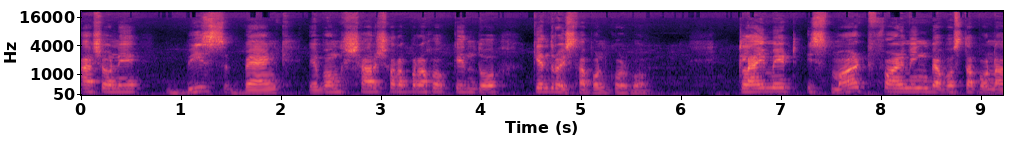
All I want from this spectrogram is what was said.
আসনে বীজ ব্যাংক এবং সার সরবরাহ কেন্দ্র কেন্দ্র স্থাপন করব। ক্লাইমেট স্মার্ট ফার্মিং ব্যবস্থাপনা,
